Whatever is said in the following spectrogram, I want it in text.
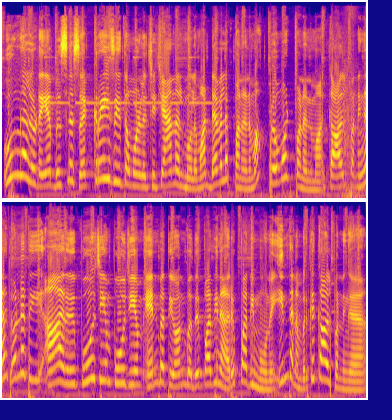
உங்களுடைய பிஸ்னஸை கிரேசி தமிழச்சி சேனல் மூலமாக டெவலப் பண்ணணுமா ப்ரோமோட் பண்ணணுமா? கால் பண்ணுங்க. தொண்ணூற்றி ஆறு பூஜ்ஜியம் பூஜ்ஜியம் எண்பத்தி ஒன்பது பதினாறு பதிமூணு. இந்த நம்பருக்கு கால் பண்ணுங்க.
